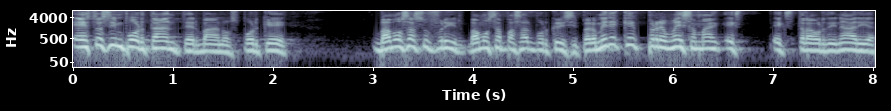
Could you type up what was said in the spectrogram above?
esto es importante, hermanos, porque vamos a sufrir, vamos a pasar por crisis. Pero mire qué promesa más extraordinaria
